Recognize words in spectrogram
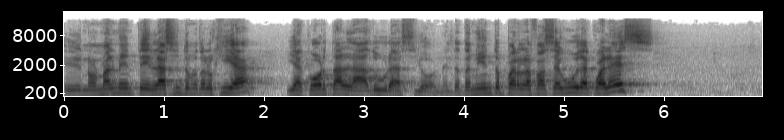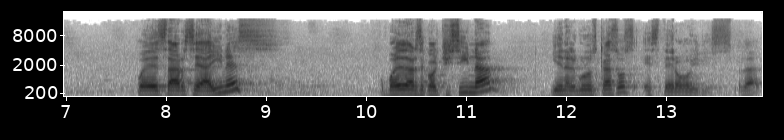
normalmente la sintomatología y acorta la duración. El tratamiento para la fase aguda, ¿cuál es? Puede darse AINES, puede darse colchicina y en algunos casos esteroides, ¿verdad?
